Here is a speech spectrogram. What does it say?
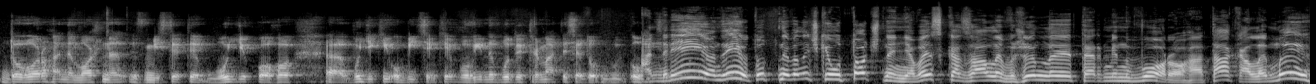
до ворога не можна вмістити будь-якого е, будь-які обіцянки, бо він не буде триматися до обіцянок. Андрію, Андрію, тут невеличке уточнення. Ви сказали, вжили термін ворога. Так, але ми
